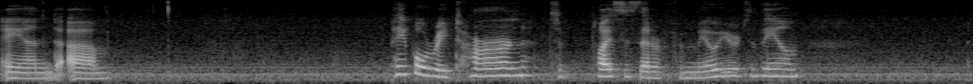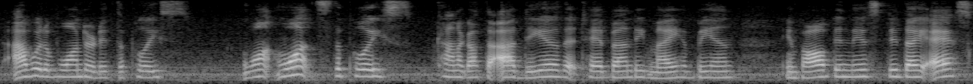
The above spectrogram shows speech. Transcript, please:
And um, people return to places that are familiar to them. I would have wondered if the police, once the police kind of got the idea that Ted Bundy may have been involved in this, did they ask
